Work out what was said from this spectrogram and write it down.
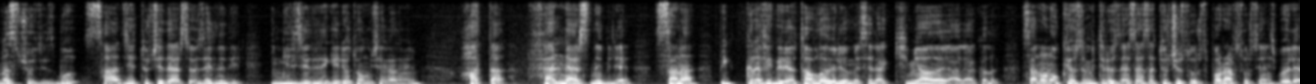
nasıl çözeceğiz? Bu sadece Türkçe dersi özelinde değil. İngilizce'de de geliyor Tonguç Ali benim. Hatta fen dersinde bile sana bir grafik veriyor, tablo veriyor mesela kimyayla alakalı. Sen onu okuyorsun, bitiriyorsun. Esasında Türkçe sorusu, paragraf sorusu. Yani hiç böyle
